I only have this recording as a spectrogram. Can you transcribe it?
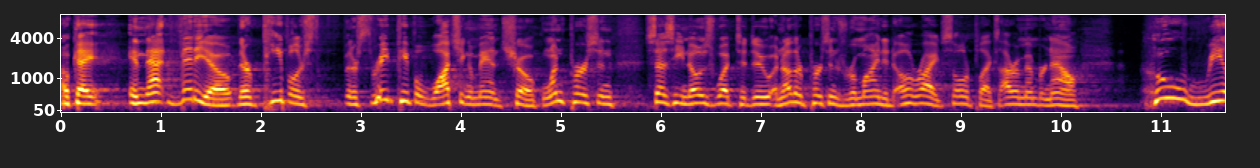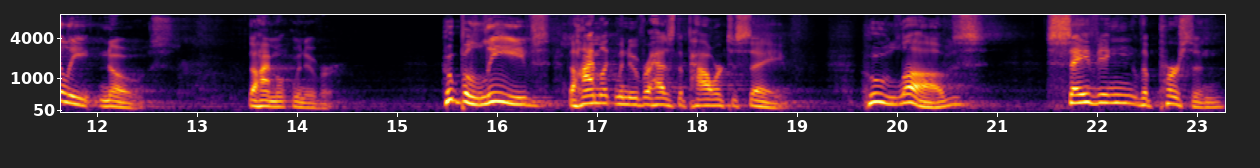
Okay, in that video, there are people, there's, there's three people watching a man choke. One person says he knows what to do, another person is reminded, oh, right, solar plex, I remember now. Who really knows? the Heimlich maneuver? Who believes the Heimlich maneuver has the power to save? Who loves saving the person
